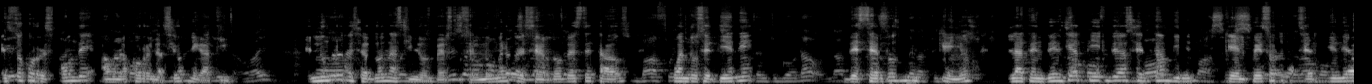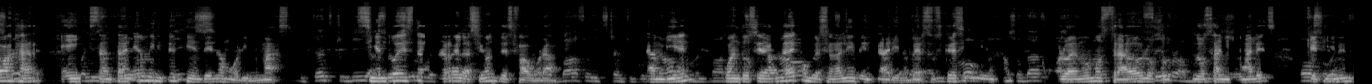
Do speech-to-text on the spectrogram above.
Esto corresponde a una correlación negativa. El número de cerdos nacidos versus el número de cerdos destetados, cuando se tiene de cerdos muy pequeños, la tendencia tiende a ser también que el peso nacer tiende a bajar e instantáneamente tienden a morir más, siendo esta una relación desfavorable. También, cuando se habla de conversión alimentaria versus crecimiento, como lo hemos mostrado, los, los animales que, tienen,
